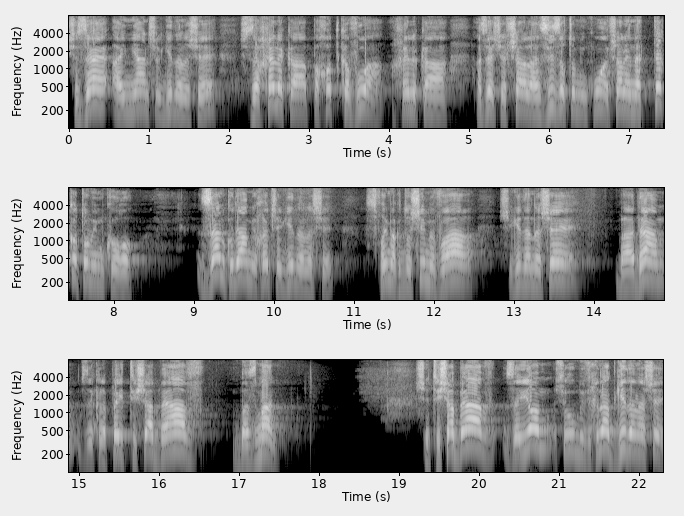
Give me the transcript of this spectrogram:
שזה העניין של גיד הנשה, שזה החלק הפחות קבוע, החלק הזה שאפשר להזיז אותו ממקומו, אפשר לנתק אותו ממקורו. זו הנקודה המיוחדת של גיד הנשה. בספרים הקדושים מבואר שגיד הנשה באדם זה כלפי תשעה באב בזמן. שתשעה באב זה יום שהוא בבחינת גיד הנשה.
